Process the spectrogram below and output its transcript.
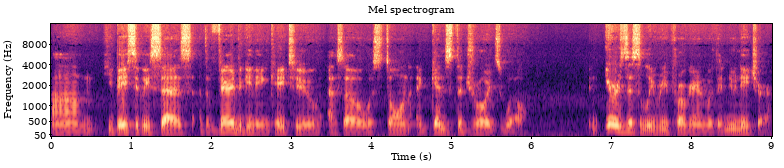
Um, he basically says at the very beginning, K2 SO was stolen against the droid's will and irresistibly reprogrammed with a new nature.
